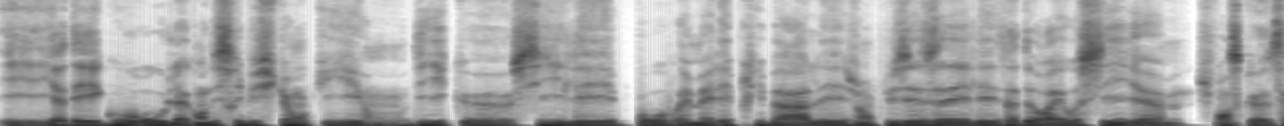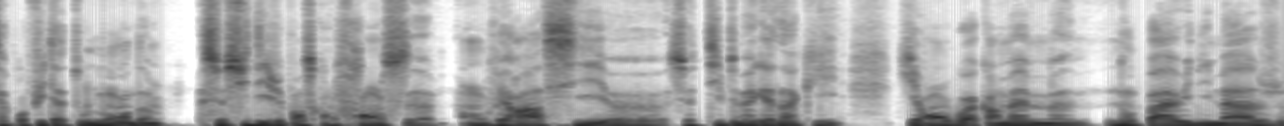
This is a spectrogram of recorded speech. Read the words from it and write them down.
il y a des gourous de la grande distribution qui ont dit que si les pauvres aimaient les prix bas, les gens plus aisés les adoraient aussi. Euh, je pense que ça profite à tout le monde. Ceci dit, je pense qu'en France, on verra si euh, ce type de magasin qui, qui renvoie quand même, non pas une image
